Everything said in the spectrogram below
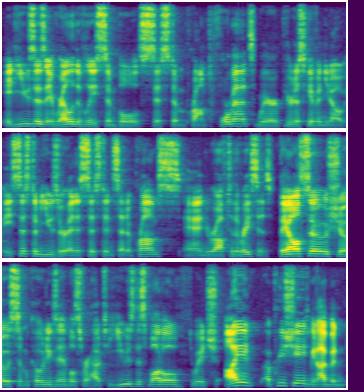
It uses a relatively simple system prompt format where you're just given, you know, a system user and assistant set of prompts and you're off to the races. They also show some code examples for how to use this model, which I appreciate. I mean, I'm an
